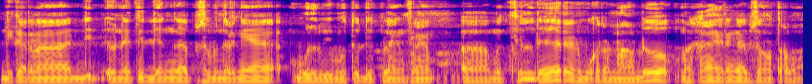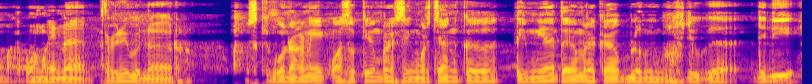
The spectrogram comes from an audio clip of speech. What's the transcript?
Di karena di- United dianggap sebenarnya lebih butuh di playing frame, eh, midfielder dan bukan Ronaldo, maka akhirnya nggak bisa kontrol permainan. Tapi ini benar. Meskipun Rangnick masukin pressing merchant ke timnya, tapi mereka belum improve juga. Jadi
